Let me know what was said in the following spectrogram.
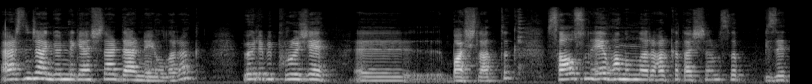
Erzincan Gönüllü Gençler Derneği olarak böyle bir proje e, başlattık. Sağ olsun ev hanımları arkadaşlarımız da bize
